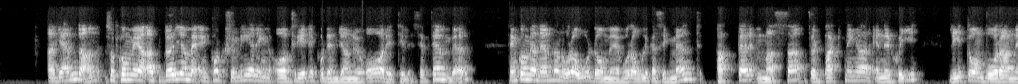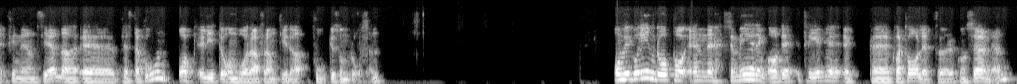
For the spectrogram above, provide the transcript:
agendan så kommer jag att börja med en kort summering av tredje kvartalet januari till september. Sen kommer jag nämna några ord om eh, våra olika segment. Papper, massa, förpackningar, energi. Lite om vår finansiella eh, prestation och lite om våra framtida fokusområden. Om vi går in då på en summering av det tredje eh, kvartalet för koncernen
